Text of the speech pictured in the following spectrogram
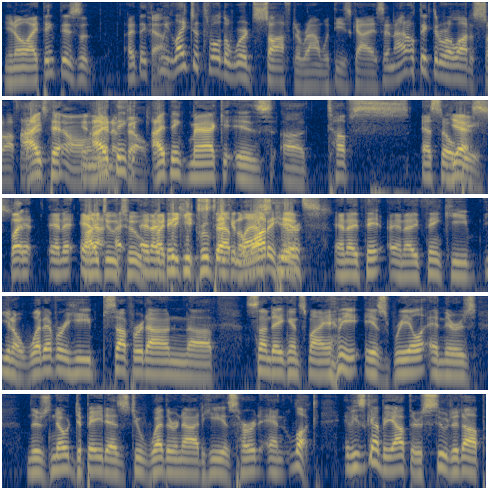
You know, I think there's a. I think we like to throw the word soft around with these guys, and I don't think there are a lot of soft I, guys thi- in the I think NFL. I think Mac is uh, tough sob. Yes. but and, and I do too. And I, I think, think he he's proved that taken a lot of year, hits. And I think and I think he, you know, whatever he suffered on uh, Sunday against Miami is real, and there's there's no debate as to whether or not he is hurt. And look, if he's going to be out there suited up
